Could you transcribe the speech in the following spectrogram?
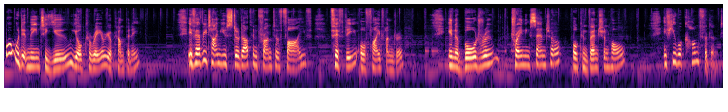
What would it mean to you, your career, your company, if every time you stood up in front of five, 50, or 500, in a boardroom, training center, or convention hall, if you were confident,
